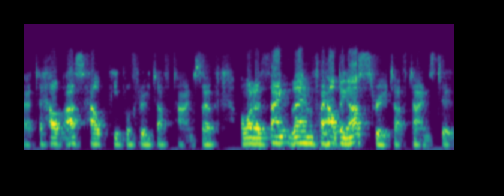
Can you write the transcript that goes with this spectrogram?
uh, to help us help people through tough times. So I want to thank them for helping us through tough times too.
